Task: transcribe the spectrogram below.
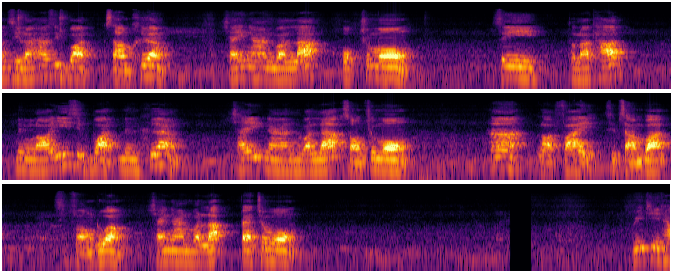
1,450 วัตต์ 3 เครื่อง ใช้งานวันละ 6 ชั่วโมง 4. โทรทัศน์ 120 วัตต์ 1 เครื่อง ใช้งานวันละ 2 ชั่วโมง 5. หลอดไฟ 13 วัตต์ 12 ดวง ใช้งานวันละ 8 ชั่วโมง วิธีท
